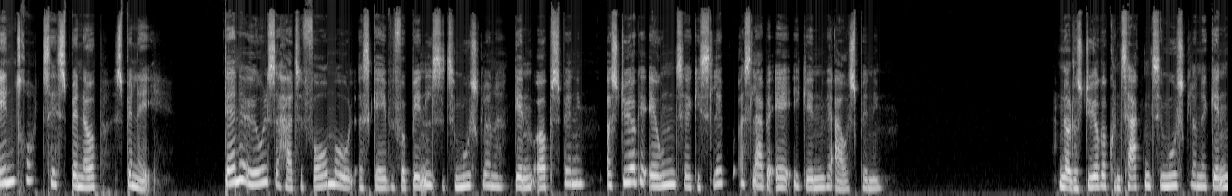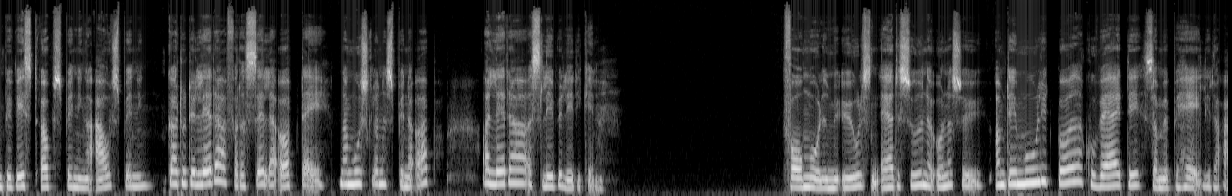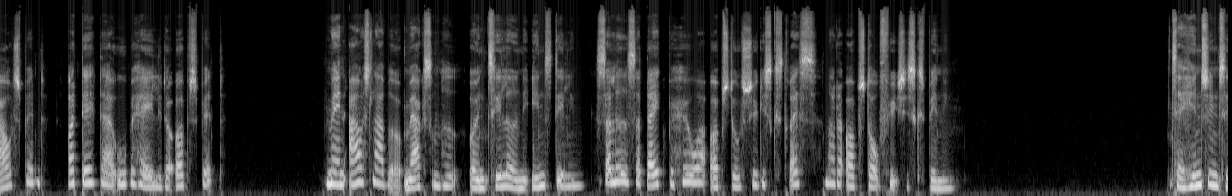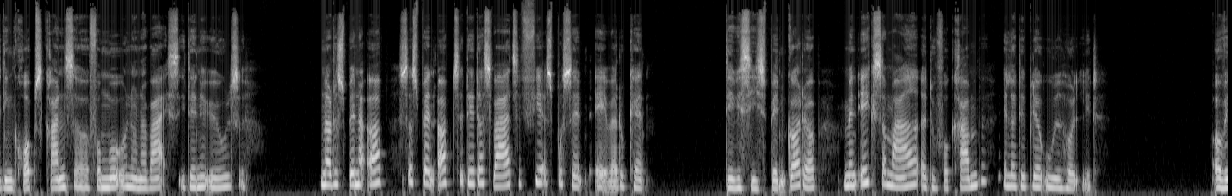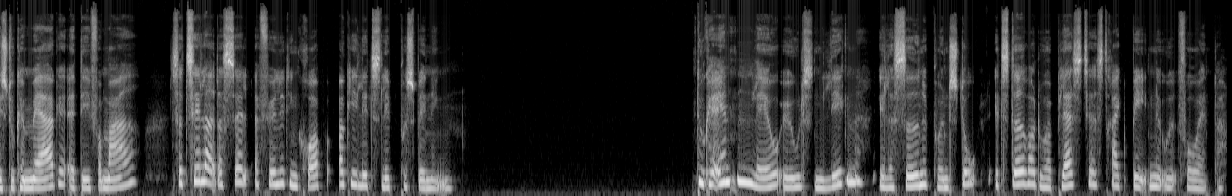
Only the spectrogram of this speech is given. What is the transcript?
Intro til spænd op, spænd af. Denne øvelse har til formål at skabe forbindelse til musklerne gennem opspænding og styrke evnen til at give slip og slappe af igen ved afspænding. Når du styrker kontakten til musklerne gennem bevidst opspænding og afspænding, gør du det lettere for dig selv at opdage, når musklerne spænder op, og lettere at slippe lidt igen. Formålet med øvelsen er desuden at undersøge, om det er muligt både at kunne være i det, som er behageligt og afspændt, og det, der er ubehageligt og opspændt. Med en afslappet opmærksomhed og en tilladende indstilling, således at der ikke behøver at opstå psykisk stress, når der opstår fysisk spænding. Tag hensyn til din krops grænser og formåen undervejs i denne øvelse. Når du spænder op, så spænd op til det, der svarer til 80% af, hvad du kan. Det vil sige spænd godt op, men ikke så meget, at du får krampe eller det bliver uudholdeligt. Og hvis du kan mærke, at det er for meget, så tillad dig selv at følge din krop og give lidt slip på spændingen. Du kan enten lave øvelsen liggende eller siddende på en stol, et sted hvor du har plads til at strække benene ud foran dig.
